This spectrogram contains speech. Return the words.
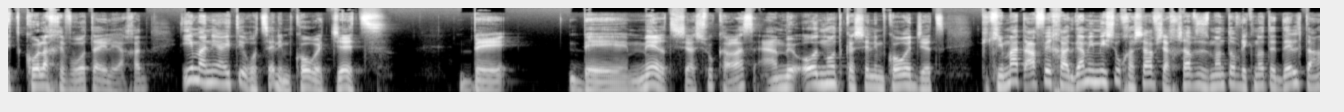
את כל החברות האלה יחד. אם אני הייתי רוצה למכור את ג'טס במרץ, שהשוק קרס, היה מאוד מאוד קשה למכור את ג'טס, כי כמעט אף אחד, גם אם מישהו חשב שעכשיו זה זמן טוב לקנות את דלתא,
